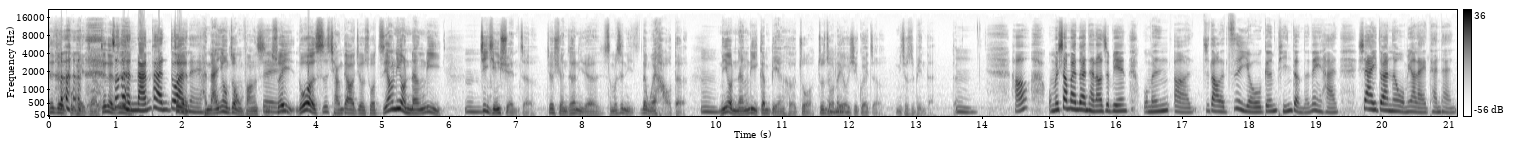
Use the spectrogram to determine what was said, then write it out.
这就不可以这样。这个 真的很难判断呢，很难用这种方式。所以罗尔斯强调就是说，只要你有能力。进行选择，就选择你的什么是你认为好的。嗯，你有能力跟别人合作，遵守那游戏规则，你就是平等。嗯，好，我们上半段谈到这边，我们呃知道了自由跟平等的内涵。下一段呢，我们要来谈谈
